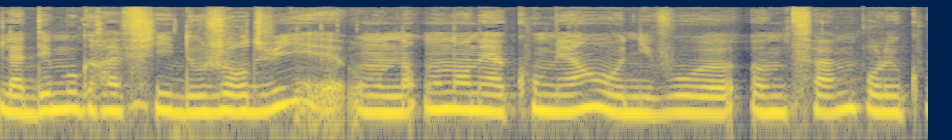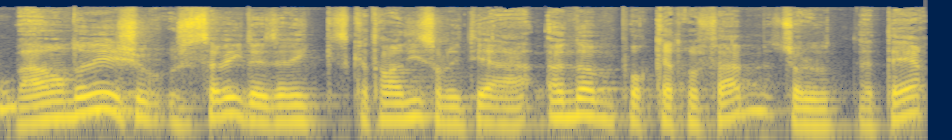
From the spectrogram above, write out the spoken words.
la démographie d'aujourd'hui, on, en est à combien au niveau euh, homme-femme pour le coup? Bah, À un moment donné, je, savais que dans les années 90, on était à un homme pour quatre femmes sur la Terre.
